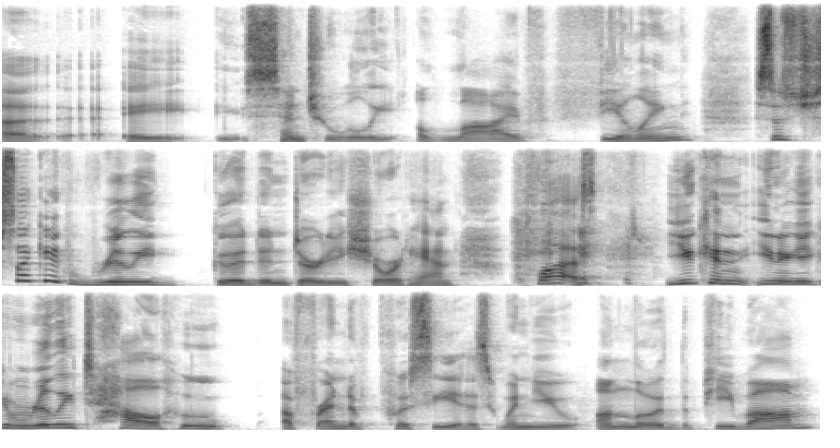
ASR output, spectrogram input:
a, a sensually alive feeling. So it's just like a really good and dirty shorthand. Plus, you can, you know, you can really tell who a friend of pussy is when you unload the P bomb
